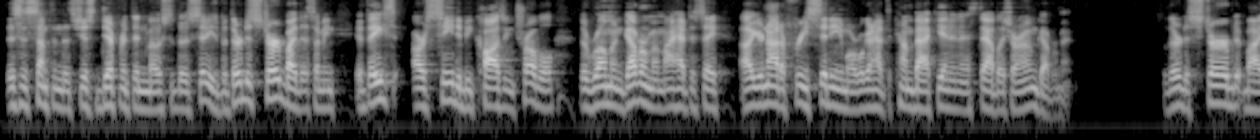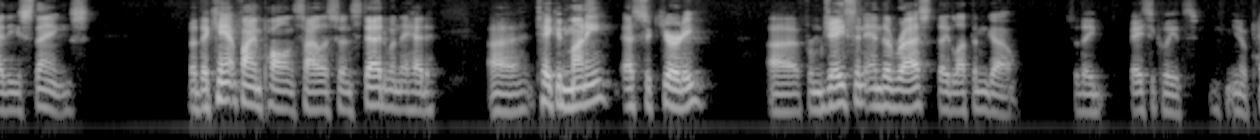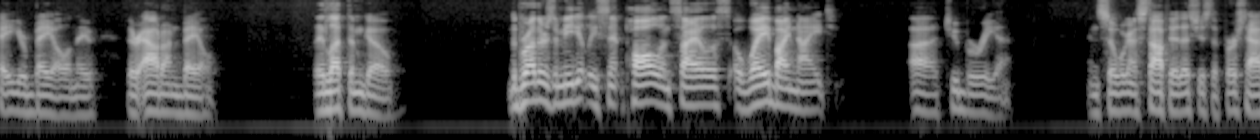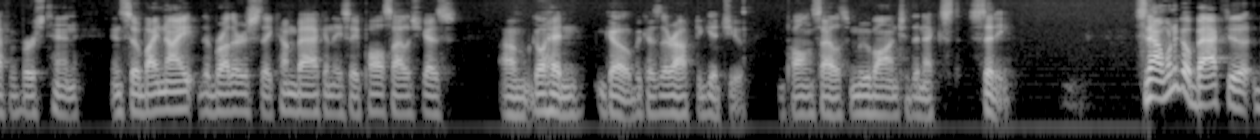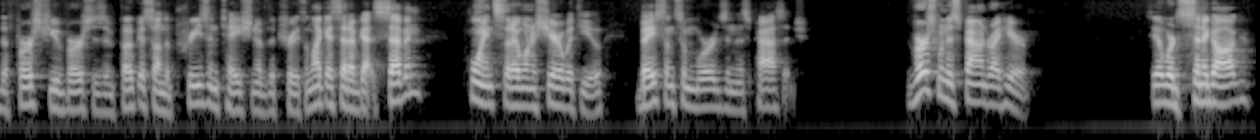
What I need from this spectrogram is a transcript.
this is something that's just different than most of those cities. But they're disturbed by this. I mean, if they are seen to be causing trouble, the Roman government might have to say, oh, you're not a free city anymore. We're going to have to come back in and establish our own government. They're disturbed by these things. But they can't find Paul and Silas. So instead, when they had uh, taken money as security uh, from Jason and the rest. They let them go. So they basically it's you know pay your bail, and they they're out on bail. They let them go. The brothers immediately sent Paul and Silas away by night uh, to Berea. And so we're going to stop there. That's just the first half of verse 10. And so by night, the brothers, they come back and they say, Paul, Silas, you guys um, go ahead and go because they're out to get you. And Paul and Silas move on to the next city. So now I want to go back to the first few verses and focus on the presentation of the truth. And like I said, I've got seven points that I want to share with you based on some words in this passage. First one is found right here. See the word synagogue?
